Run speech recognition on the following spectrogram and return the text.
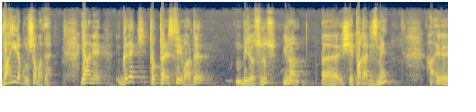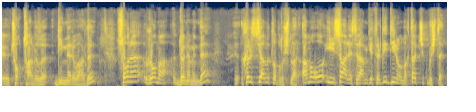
Vahiy ile buluşamadı. Yani Grek putperestliği vardı biliyorsunuz. Yunan e, şey paganizmi e, çok tanrılı dinleri vardı. Sonra Roma döneminde e, Hristiyanlıkla buluştular. Ama o İsa Aleyhisselam getirdiği din olmaktan çıkmıştı.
